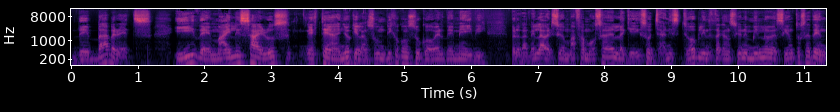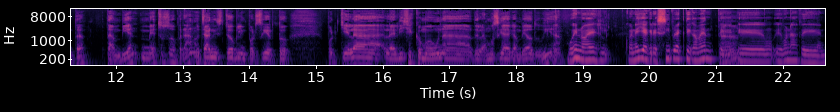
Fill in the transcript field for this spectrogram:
de Baberets y de Miley Cyrus este año que lanzó un disco con su cover de Maybe. Pero tal vez la versión más famosa es la que hizo Janis Joplin de esta canción en 1970. También mezzo soprano, Janis Joplin, por cierto. ¿Por qué la, la, eliges como una de las músicas que ha cambiado tu vida? Bueno, es, con ella crecí prácticamente. Eh, es una de,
